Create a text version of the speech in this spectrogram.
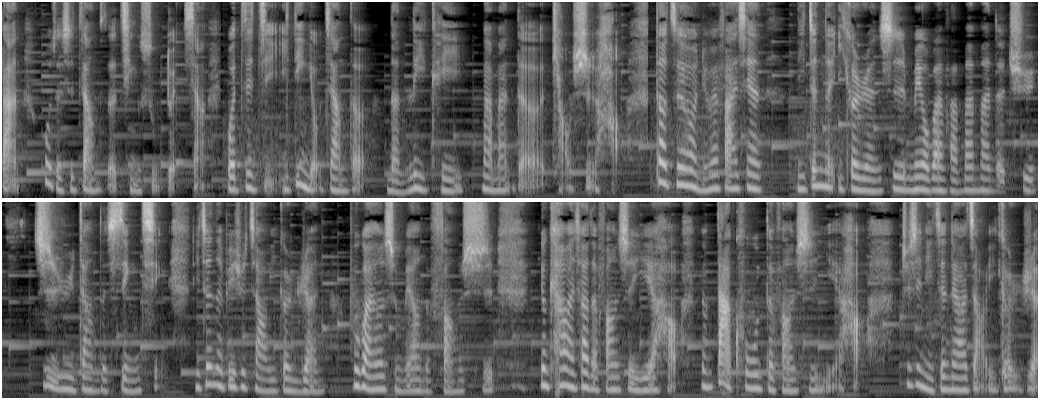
伴，或者是这样子的倾诉对象。我自己一定有这样的能力，可以慢慢的调试好。到最后你会发现，你真的一个人是没有办法慢慢的去治愈这样的心情，你真的必须找一个人，不管用什么样的方式。用开玩笑的方式也好，用大哭的方式也好，就是你真的要找一个人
